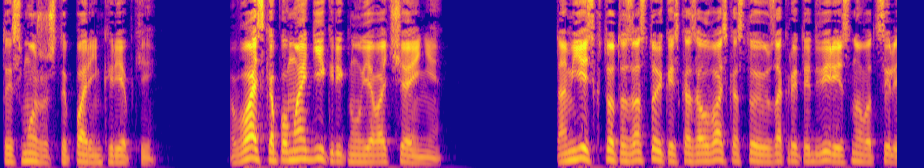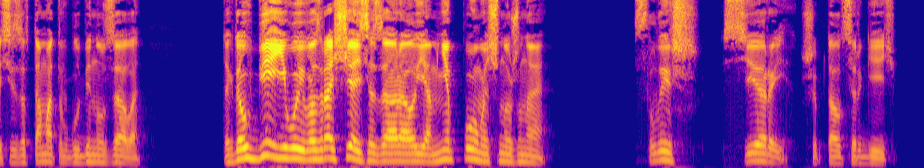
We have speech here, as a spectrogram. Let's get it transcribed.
Ты сможешь, ты парень крепкий». «Васька, помоги!» — крикнул я в отчаянии. «Там есть кто-то за стойкой», — сказал Васька, стоя у закрытой двери и снова целясь из автомата в глубину зала. «Тогда убей его и возвращайся!» — заорал я. «Мне помощь нужна!» «Слышь, Серый!» — шептал Сергеич.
